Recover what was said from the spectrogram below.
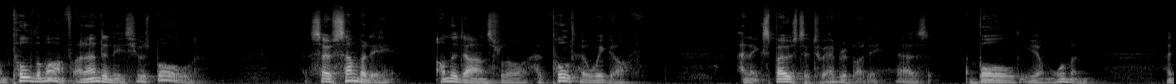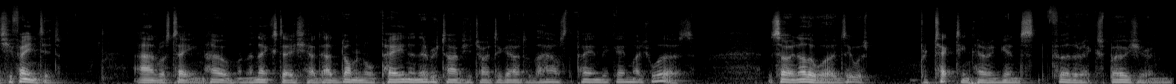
and pulled them off, and underneath she was bald. So somebody on the dance floor had pulled her wig off and exposed her to everybody as a bald young woman, and she fainted and was taken home. And the next day she had abdominal pain, and every time she tried to go out of the house, the pain became much worse. So, in other words, it was protecting her against further exposure and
